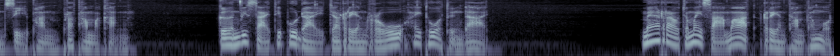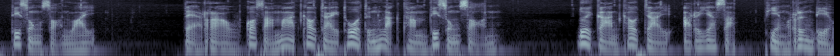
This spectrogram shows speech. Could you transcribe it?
84,000 พระธรรมขันธ์เกินวิสัยที่ผู้ใดจะเรียนรู้ให้ทั่วถึงได้ แม้เราจะไม่สามารถเรียนธรรมทั้งหมดที่ทรงสอนไว้ แต่เราก็สามารถเข้าใจทั่วถึงหลักธรรมที่ทรงสอน ด้วยการเข้าใจอริยสัจเพียงเรื่องเดียว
